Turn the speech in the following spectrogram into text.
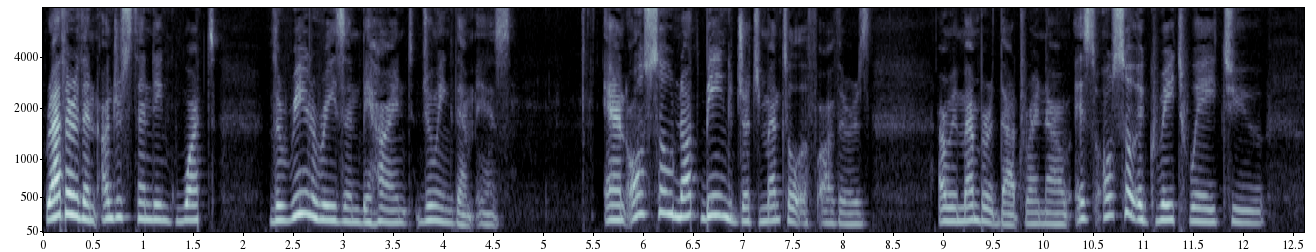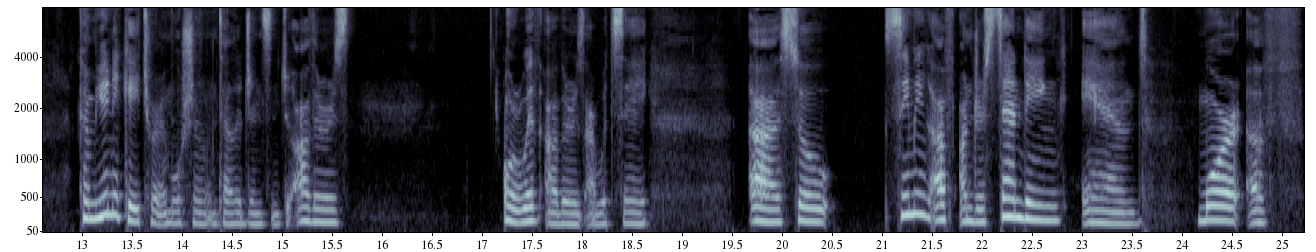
rather than understanding what the real reason behind doing them is. And also, not being judgmental of others, I remember that right now, is also a great way to communicate your emotional intelligence into others or with others, I would say. Uh, so seeming of understanding and more of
